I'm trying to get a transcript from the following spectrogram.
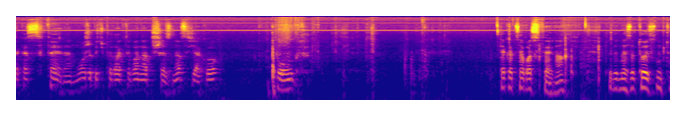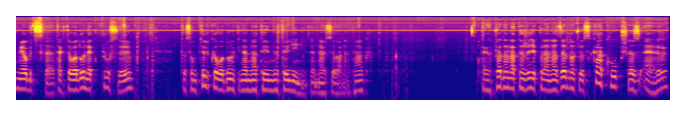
taka sfera może być potraktowana przez nas jako punkt taka cała sfera, to, jest, to miała być sfera, tak, to ładunek plusy to są tylko ładunki na, na, tej, na tej linii, te nazywane, tak? Tak naprawdę natężenie pola na zewnątrz jest KQ przez R,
